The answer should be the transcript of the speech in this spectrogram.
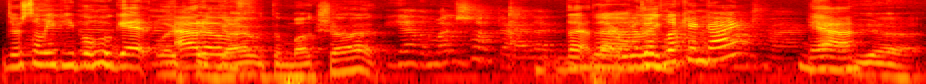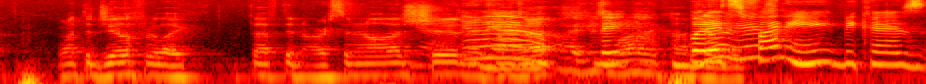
There's so many people who get like out the of guy with the mugshot. Yeah, the mugshot guy. That, that, The that really good-looking guy? contract. yeah. Yeah. Went to jail for like theft and arson and all that shit. and Yeah. comes out, "Oh, They- but it's funny because,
